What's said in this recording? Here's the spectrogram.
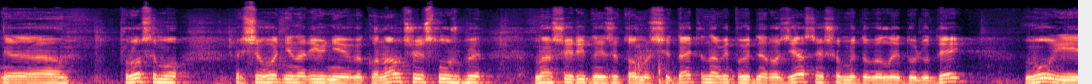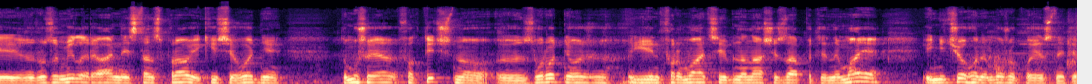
е, просимо сьогодні на рівні виконавчої служби нашої рідної Житомирщини, дайте нам відповідне роз'яснення, щоб ми довели до людей. Ну і розуміли реальний стан справ, який сьогодні. Тому що я фактично е, зворотньої інформації на наші запити немає і нічого не можу пояснити.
